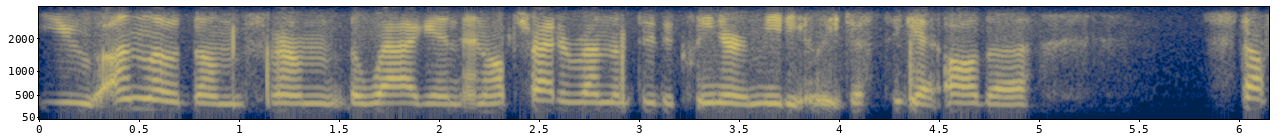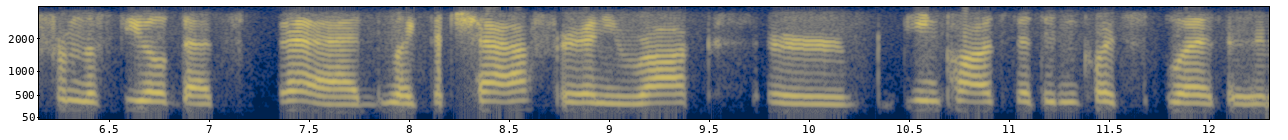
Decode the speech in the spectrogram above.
you unload them from the wagon, and I'll try to run them through the cleaner immediately, just to get all the stuff from the field that's bad, like the chaff or any rocks or bean pods that didn't quite split, or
